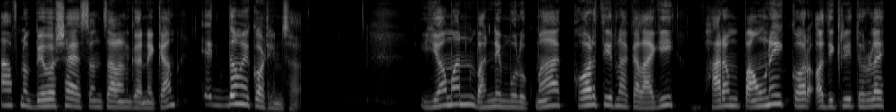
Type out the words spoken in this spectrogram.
आफ्नो व्यवसाय सञ्चालन गर्ने काम एकदमै कठिन छ। यमन भन्ने मुलुकमा कर तिर्नका लागि फारम पाउनै कर अधिकृतहरूलाई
